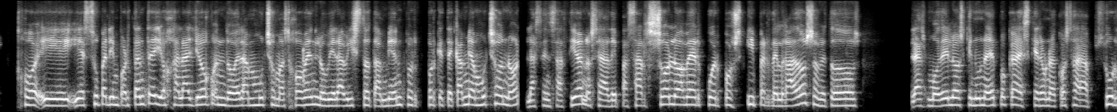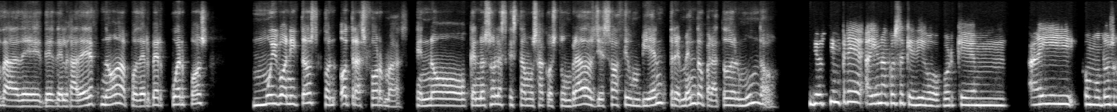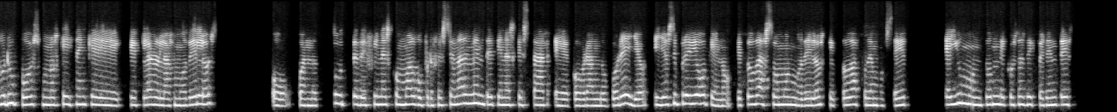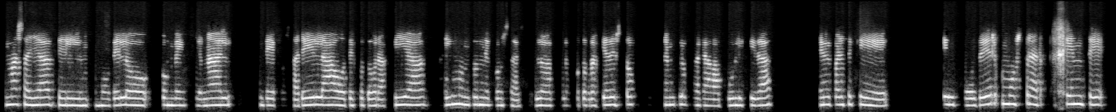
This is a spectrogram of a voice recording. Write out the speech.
Y, es súper importante y ojalá yo cuando era mucho más joven lo hubiera visto también porque te cambia mucho ¿no? la sensación, o sea, de pasar solo a ver cuerpos hiper delgados, sobre todo las modelos que en una época es que era una cosa absurda de, delgadez, ¿no? A poder ver cuerpos muy bonitos con otras formas que no, que no son las que estamos acostumbrados y eso hace un bien tremendo para todo el mundo. Yo siempre hay una cosa que digo, porque mm, hay como dos grupos, unos que dicen que, claro, las modelos o cuando tú te defines como algo profesionalmente tienes que estar eh, cobrando por ello. Y yo siempre digo que no, que todas somos modelos, que todas podemos ser hay un montón de cosas diferentes más allá del modelo convencional de pasarela o de fotografía. Hay un montón de cosas. La, fotografía de stock, por ejemplo, para publicidad, a mí me parece que el poder mostrar gente,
